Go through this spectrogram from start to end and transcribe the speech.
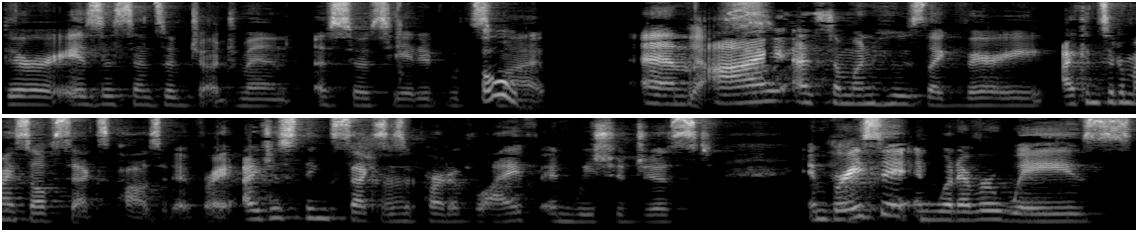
there is a sense of judgment associated with smut. Ooh. And yes. I, as someone who's like very, I consider myself sex positive, right? I just think sex sure. is a part of life and we should just embrace it in whatever ways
